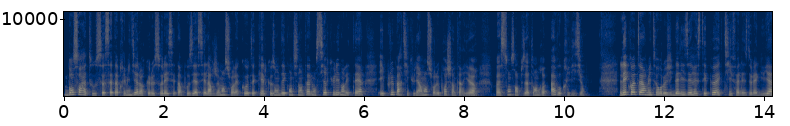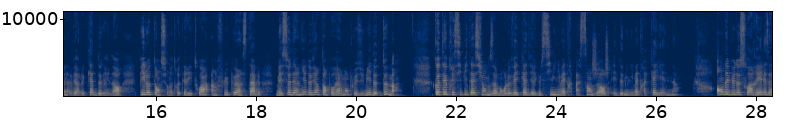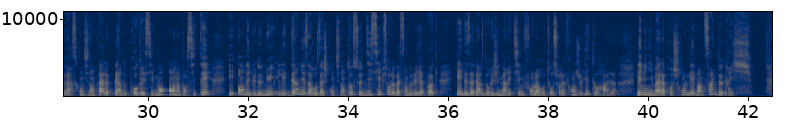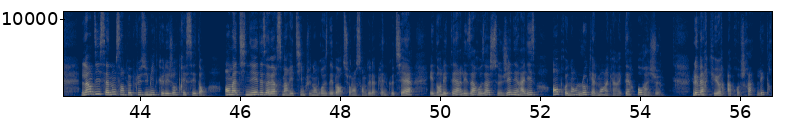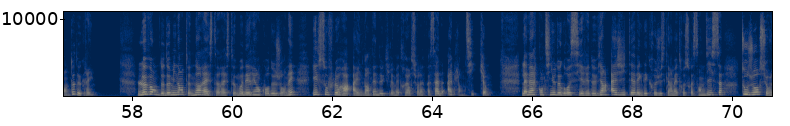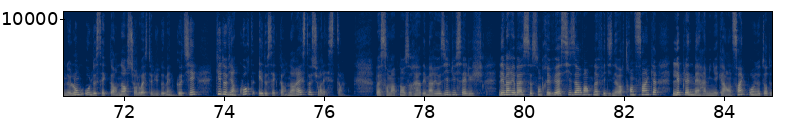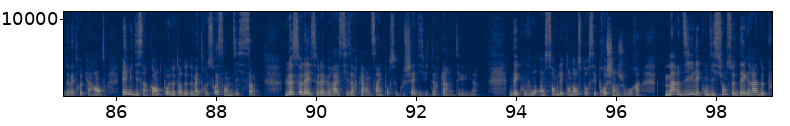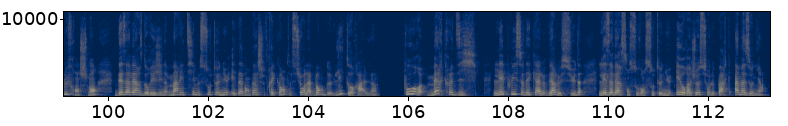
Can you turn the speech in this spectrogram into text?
Bonsoir à tous. Cet après-midi, alors que le soleil s'est imposé assez largement sur la côte, quelques ondées continentales ont circulé dans les terres et plus particulièrement sur le proche intérieur. Passons sans plus attendre à vos prévisions. L'équateur météorologique d'Alizé restait peu actif à l'est de la Guyane, vers le 4 degrés nord, pilotant sur notre territoire un flux peu instable, mais ce dernier devient temporairement plus humide demain. Côté précipitation, nous avons relevé 4,6 mm à Saint-Georges et 2 mm à Cayenne. En début de soirée, les averses continentales perdent progressivement en intensité et en début de nuit, les derniers arrosages continentaux se dissipent sur le bassin de l'Oyapock et des averses d'origine maritime font leur retour sur la frange littorale. Les minimales approcheront les 25 degrés. Lundi s'annonce un peu plus humide que les jours précédents. En matinée, des averses maritimes plus nombreuses débordent sur l'ensemble de la plaine côtière et dans les terres, les arrosages se généralisent en prenant localement un caractère orageux. Le mercure approchera les 32 degrés. Le vent de dominante nord-est reste modéré en cours de journée. Il soufflera à une vingtaine de km heure sur la façade atlantique. La mer continue de grossir et devient agitée avec des creux jusqu'à 1,70 m, toujours sur une longue houle de secteur nord sur l'ouest du domaine côtier, qui devient courte et de secteur nord-est sur l'est. Passons maintenant aux horaires des marées aux îles du Salut. Les marées basses sont prévues à 6h29 et 19h35, les pleines mers à minuit 45 pour une hauteur de 2,40 m et midi 50 pour une hauteur de 2,70 m. Le soleil se lèvera à 6h45 pour se coucher à 18h41. Découvrons ensemble les tendances pour ces prochains jours. Mardi, les conditions se dégradent plus franchement. Des averses d'origine maritime soutenues et davantage fréquentes sur la bande littorale. Pour mercredi, les pluies se décalent vers le sud. Les averses sont souvent soutenues et orageuses sur le parc amazonien.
